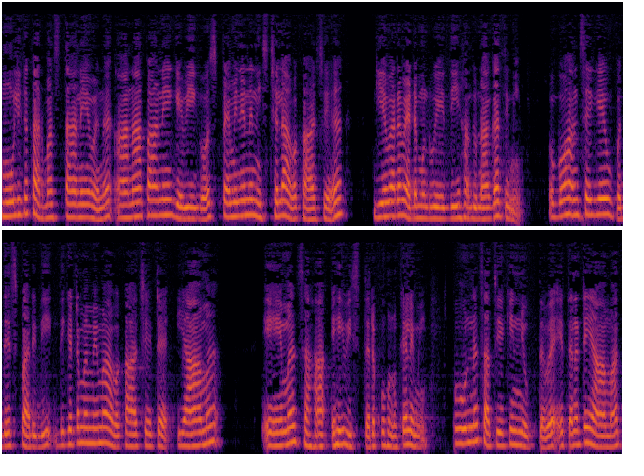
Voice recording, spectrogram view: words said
මූලික කර්මස්ථානයේ වන ආනාපානයේ ගෙවි ගොස් පැමිණෙන නිශ්චල අවකාශය ගියවර වැඩමුළුවේදී හඳුනා ගතිමි. ඔබ වහන්සේගේ උපදේශ පරිදි දිගටම මෙම අවකාශයට යාම ඒම සහ එහි විස්තර පුහුණු කෙලිමි. පූර්ණ සතියකින් යුක්තව එතනට යාමත්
